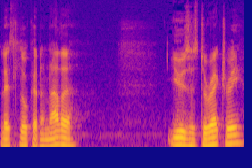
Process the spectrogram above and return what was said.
Let's look at another user's directory.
